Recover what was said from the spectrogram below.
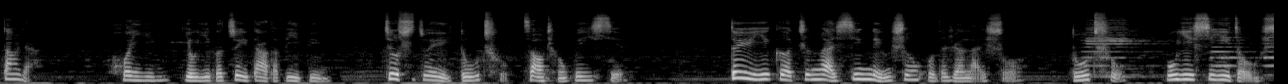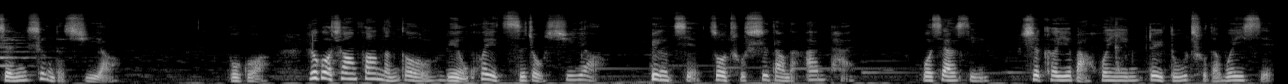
当然，婚姻有一个最大的弊病，就是对独处造成威胁。对于一个珍爱心灵生活的人来说，独处无疑是一种神圣的需要。不过，如果双方能够领会此种需要，并且做出适当的安排，我相信是可以把婚姻对独处的威胁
